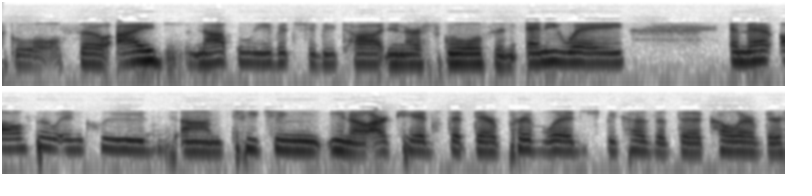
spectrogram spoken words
schools. So I do not believe it should be taught in our schools in any way. And that also includes um, teaching, you know, our kids that they're privileged because of the color of their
